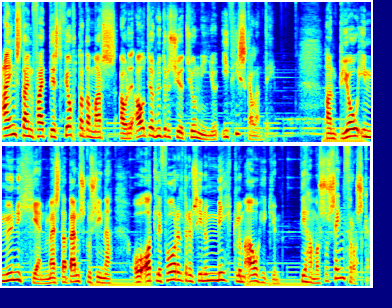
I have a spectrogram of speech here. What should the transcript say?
Einstein fættist 14. mars árið 1879 í Þískalandi. Hann bjó í München mesta bernsku sína og olli foreldrum sínum miklum áhyggjum því hann var svo seinþroska.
